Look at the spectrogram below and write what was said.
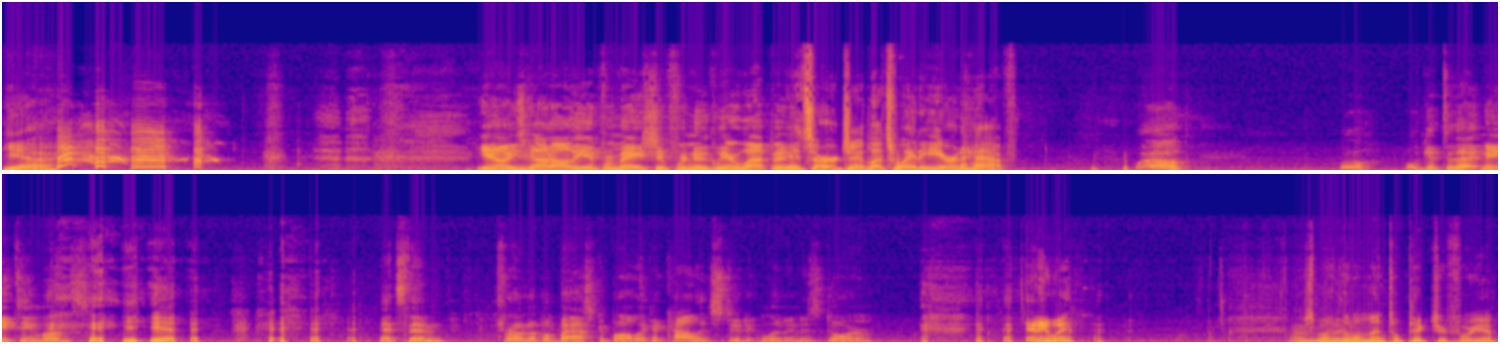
Yeah. You know, he's got all the information for nuclear weapons. it's urgent. Let's wait a year and a half. well, we'll, we'll get to that in 18 months. yeah. That's them throwing up a basketball like a college student would in his dorm. anyway, there's my little mental picture for you.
